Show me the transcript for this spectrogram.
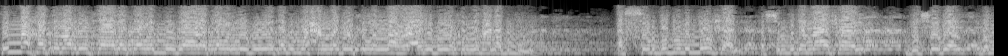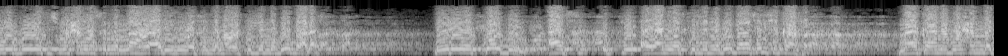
ثم ختم الرسالة والنذارة والنبوة بمحمد صلى الله عليه وسلم نبيه. السندد من موشال السندد ما شال بصدر بالنبوة اسم محمد صلى الله عليه وسلم وكل النبي ضرس يريد قرب يعني أسل النبي ضرس ليس كافر ما كان محمد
